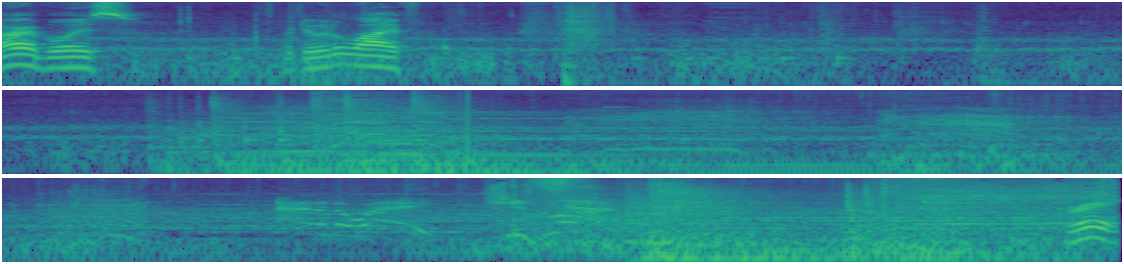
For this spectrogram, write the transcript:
Alright, boys. We're doing it live. Out of the way! She's left! Great.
